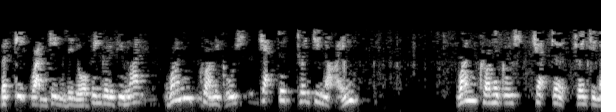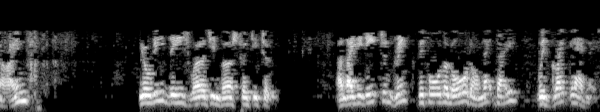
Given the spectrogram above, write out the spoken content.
but keep 1 Kings in your finger if you like, 1 Chronicles chapter 29. 1 Chronicles chapter 29. You'll read these words in verse 22. And they did eat and drink before the Lord on that day with great gladness.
